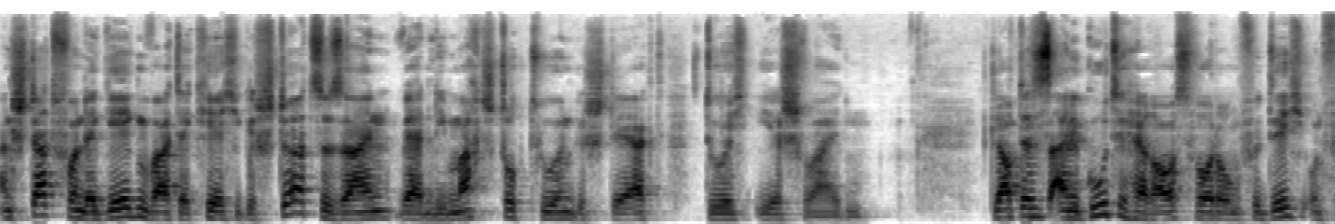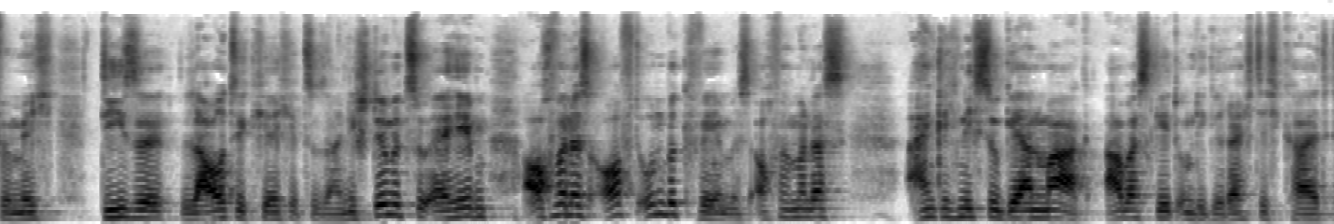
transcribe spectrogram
Anstatt von der Gegenwart der Kirche gestört zu sein, werden die Machtstrukturen gestärkt durch ihr Schweigen. Ich glaube, das ist eine gute Herausforderung für dich und für mich, diese laute Kirche zu sein, die Stimme zu erheben, auch wenn es oft unbequem ist, auch wenn man das eigentlich nicht so gern mag, aber es geht um die Gerechtigkeit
